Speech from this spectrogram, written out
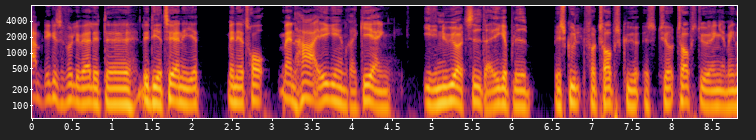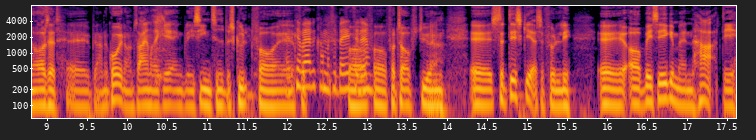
Jamen, det kan selvfølgelig være lidt, øh, lidt irriterende, men jeg tror, man har ikke en regering i de nyere tid, der ikke er blevet beskyldt for topstyring. Jeg mener også, at øh, Bjarne Gøjdons egen regering blev i sin tid beskyldt for, øh, det kan for, være, vi kommer tilbage for, til det. For, for, for topstyring. Ja. Øh, så det sker selvfølgelig. Øh, og hvis ikke man har det,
